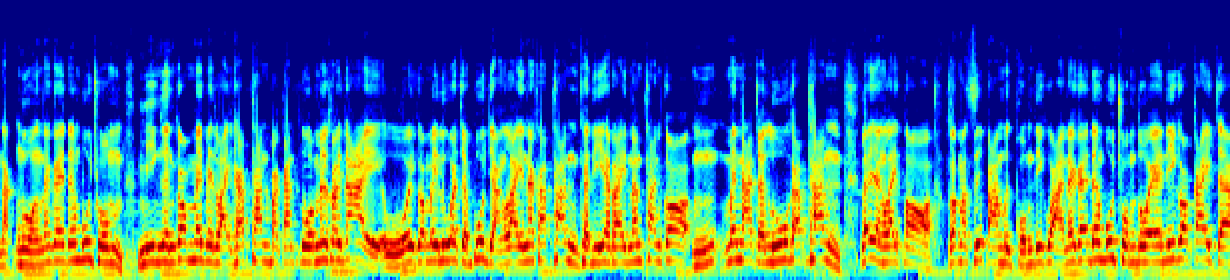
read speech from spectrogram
หนักหน่วงนะครับท่านผู้ชม มีเงินก็ไม่เป็นไรครับ ท่านประกันตัวไม่ค่อยได้โอ้ยก็ไม่รู้ว่าจะพูดอย่างไรนะครับ ท่านคดีอะไรนั้นท่านก็ไม่น่าจะรู้ครับท่าน แล้วอย่างไรต่อก็มาซื้อปลาหมึกผมดีกว่านะครับท่านผู้ชมโดยอันนี้ก็ใกล้จะ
